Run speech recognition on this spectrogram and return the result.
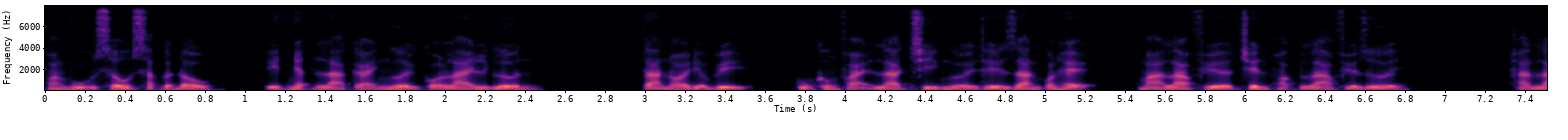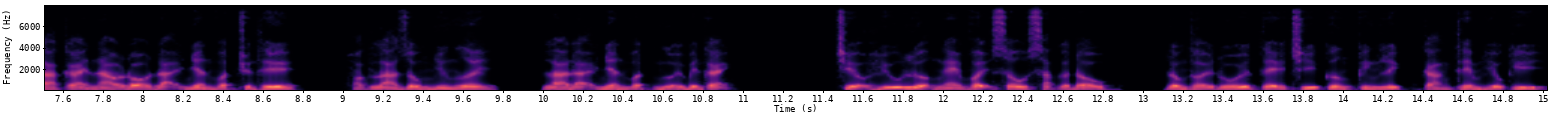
hoàng vũ sâu sắc gật đầu, ít nhất là cái người có lai lịch lớn. Ta nói địa vị, cũng không phải là chỉ người thế gian quan hệ, mà là phía trên hoặc là phía dưới. Hẳn là cái nào đó đại nhân vật truyền thế, hoặc là giống như ngươi, là đại nhân vật người bên cạnh. Triệu hữu lượng nghe vậy sâu sắc gật đầu, đồng thời đối tề trí cương kinh lịch càng thêm hiếu kỳ.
